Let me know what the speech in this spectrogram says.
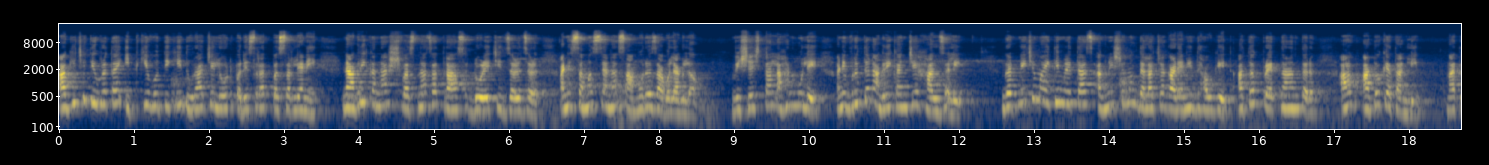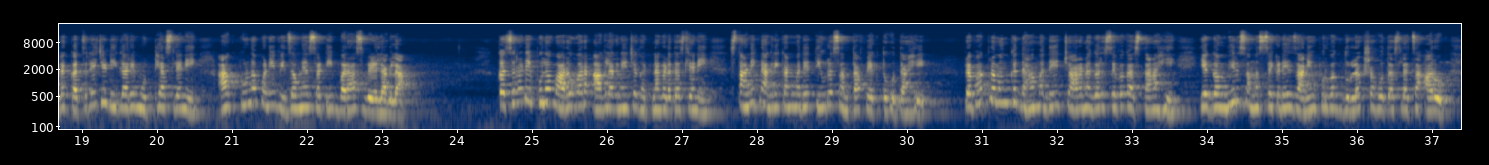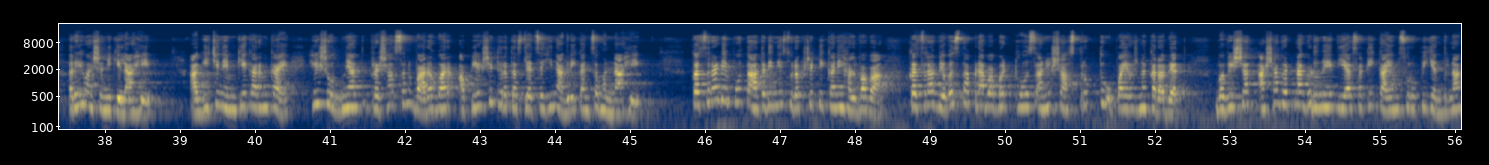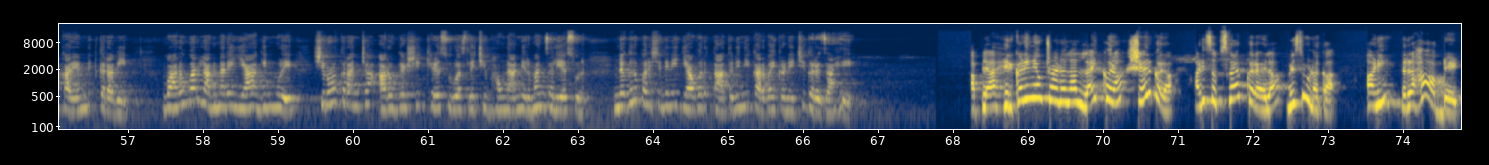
आगीची तीव्रता इतकी होती की धुराचे लोट परिसरात पसरल्याने नागरिकांना श्वसनाचा त्रास डोळ्याची जळजळ आणि समस्यांना सामोरं जावं लागलं. विशेषतः लहान मुले आणि वृद्ध नागरिकांचे हाल झाले. घटनेची माहिती मिळताच अग्निशमक दलाच्या गाड्यांनी धाव घेत अथक प्रयत्नानंतर आग आटोक्यात आणली. मात्र कचऱ्याचे ढिगारे मोठे असल्याने आग पूर्णपणे विझवण्यासाठी बराच वेळ लागला. कचरा डेपोला वारंवार आग लागण्याच्या घटना घडत असल्याने स्थानिक नागरिकांमध्ये तीव्र संताप व्यक्त होत आहे. प्रभाग क्रमांक दहामध्ये चार नगरसेवक असतानाही या गंभीर समस्येकडे जाणीवपूर्वक दुर्लक्ष होत असल्याचा आरोप रहिवाशांनी केला आहे. आगीचे नेमके कारण काय हे शोधण्यात प्रशासन वारंवार अपयशी ठरत असल्याचंही नागरिकांचं म्हणणं आहे. कचरा डेपो तातडीने सुरक्षित ठिकाणी हलवावा. कचरा व्यवस्थापनाबाबत ठोस आणि शास्त्रोक्त उपाययोजना कराव्यात. भविष्यात अशा घटना घडू नयेत यासाठी कायमस्वरूपी यंत्रणा कार्यान्वित करावी. वारंवार लागणाऱ्या या आगींमुळे शिरोळकरांच्या आरोग्याशी खेळ सुरू असल्याची भावना निर्माण झाली असून नगर परिषदेने यावर तातडीने कारवाई करण्याची गरज आहे. आपल्या हिरकणी न्यूज चॅनलला लाईक करा शेअर करा आणि सबस्क्राईब करायला विसरू नका. आणि रहा अपडेट.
